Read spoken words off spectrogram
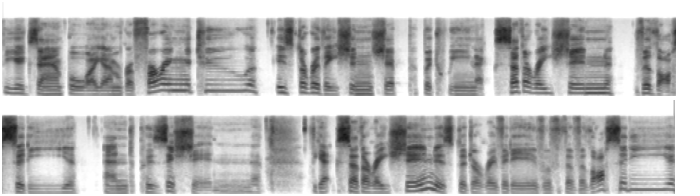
The example I am referring to is the relationship between acceleration, velocity, and position. The acceleration is the derivative of the velocity.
